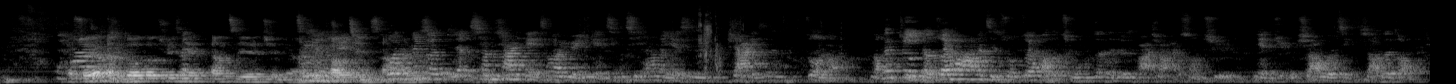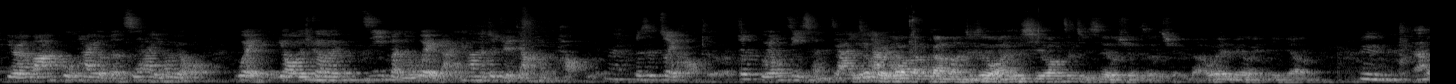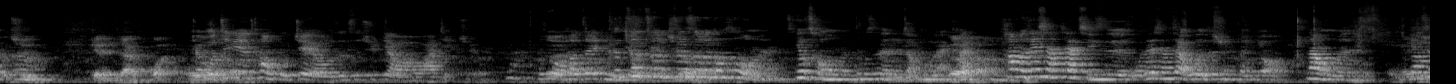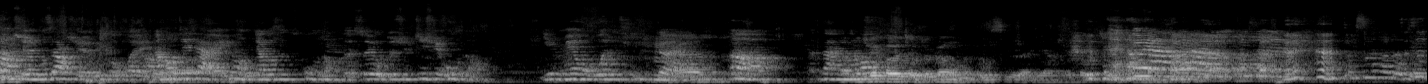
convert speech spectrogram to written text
我觉得很多都去念当职业军了，考警察。我那个比较乡下一点，稍微远一点亲戚，他们也是家里是做农农地的，最后他们只说最好的出路，真的就是把小孩送去念军校或警校这种，有人帮他顾，他有的吃，他以后有未有一个基本的未来，他们就觉得这样很好，就是最好的，就不用继承家业。可是回到刚刚嘛，就是我还是希望自己是有选择权的，我也没有一定要，嗯，要去。给人家管。就我今天的痛苦，借由我这次去钓娃娃解决了。可是我喝这一瓶酒，这这这是不是都是我们又从我们都市人的角度来看？他们在乡下，其实我在乡下，我有这群朋友。那我们要上学不上学无所谓。然后接下来，因为我们家都是务农的，所以我就去继续务农，也没有问题。对，嗯。他们去喝酒就跟我们都市人一样去喝酒。对呀，对呀，就是。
